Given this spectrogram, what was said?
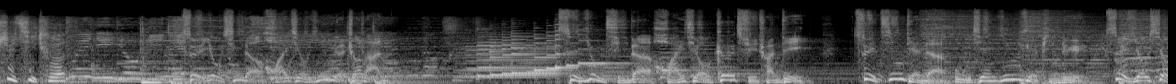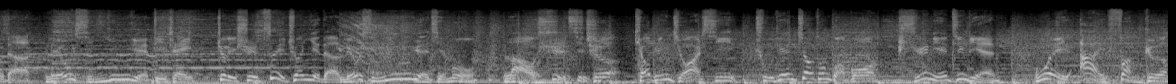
式汽车，最用心的怀旧音乐专栏，最用情的怀旧歌曲传递，最经典的午间音乐频率，最优秀的流行音乐 DJ。这里是最专业的流行音乐节目《老式汽车》，调频九二七，楚天交通广播，十年经典，为爱放歌。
